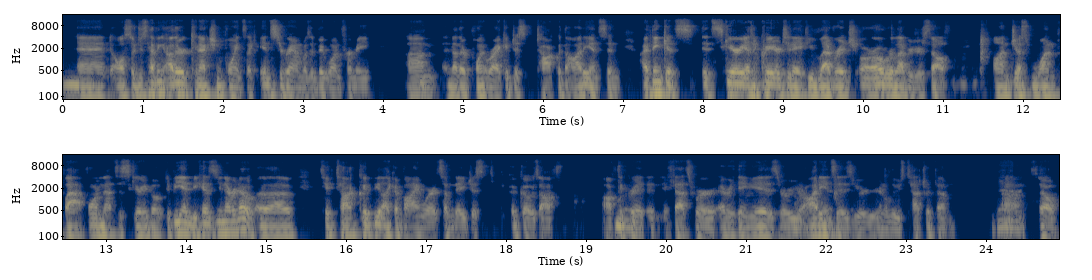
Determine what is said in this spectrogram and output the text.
Mm. and also just having other connection points like instagram was a big one for me um, another point where i could just talk with the audience. And i think it's it's scary as a creator today if you leverage or over leverage yourself on just one platform that's a scary boat to be in because you never know uh, tiktok could be like a vine where it someday just goes off off the grid. And if that's where everything is or your audience is you're, you're going to lose touch with them. Yeah. Um, so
